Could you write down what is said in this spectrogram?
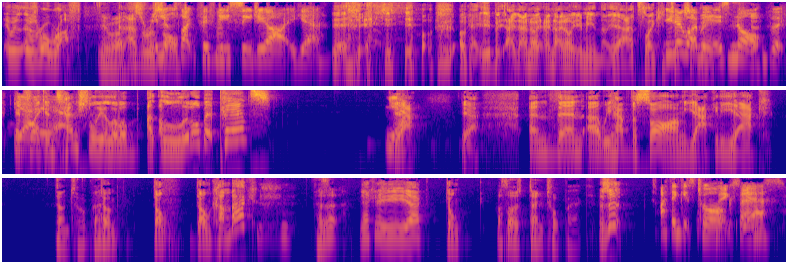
it, was, it was real rough. It was. And as a result, it result, looks like 50s CGI. Yeah, okay, but I, I know, I know what you mean though. Yeah, it's like You know took what I mean? It's not, but it's like yeah. intentionally a little, a, a little bit pants. yeah. Yeah. Yeah. And then uh, we have the song Yakety Yak. Don't talk back. Don't don't don't come back. Is it? Yakety yak. Don't. I thought it was don't talk back. Is it? I think it's talk. Makes yeah. sense.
